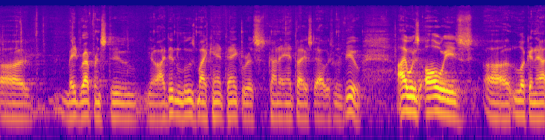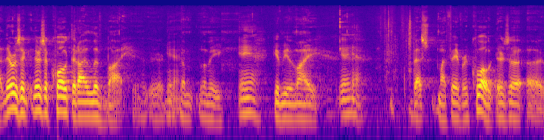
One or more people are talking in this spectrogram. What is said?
uh, made reference to, you know, I didn't lose my cantankerous kind of anti-establishment view. I was always uh, looking at, there was a, there's a quote that I live by. Yeah. Let, let, me yeah, yeah. give you my yeah, best, my favorite quote. There's a, a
